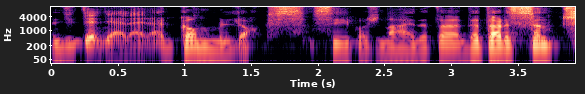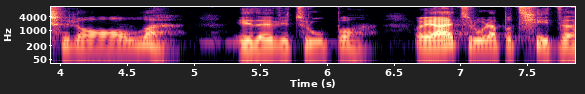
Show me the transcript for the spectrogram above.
Det, det er gammeldags, sier kanskje. Nei, dette, dette, er det sentrale i det vi tror på. Og jeg tror det er på tide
